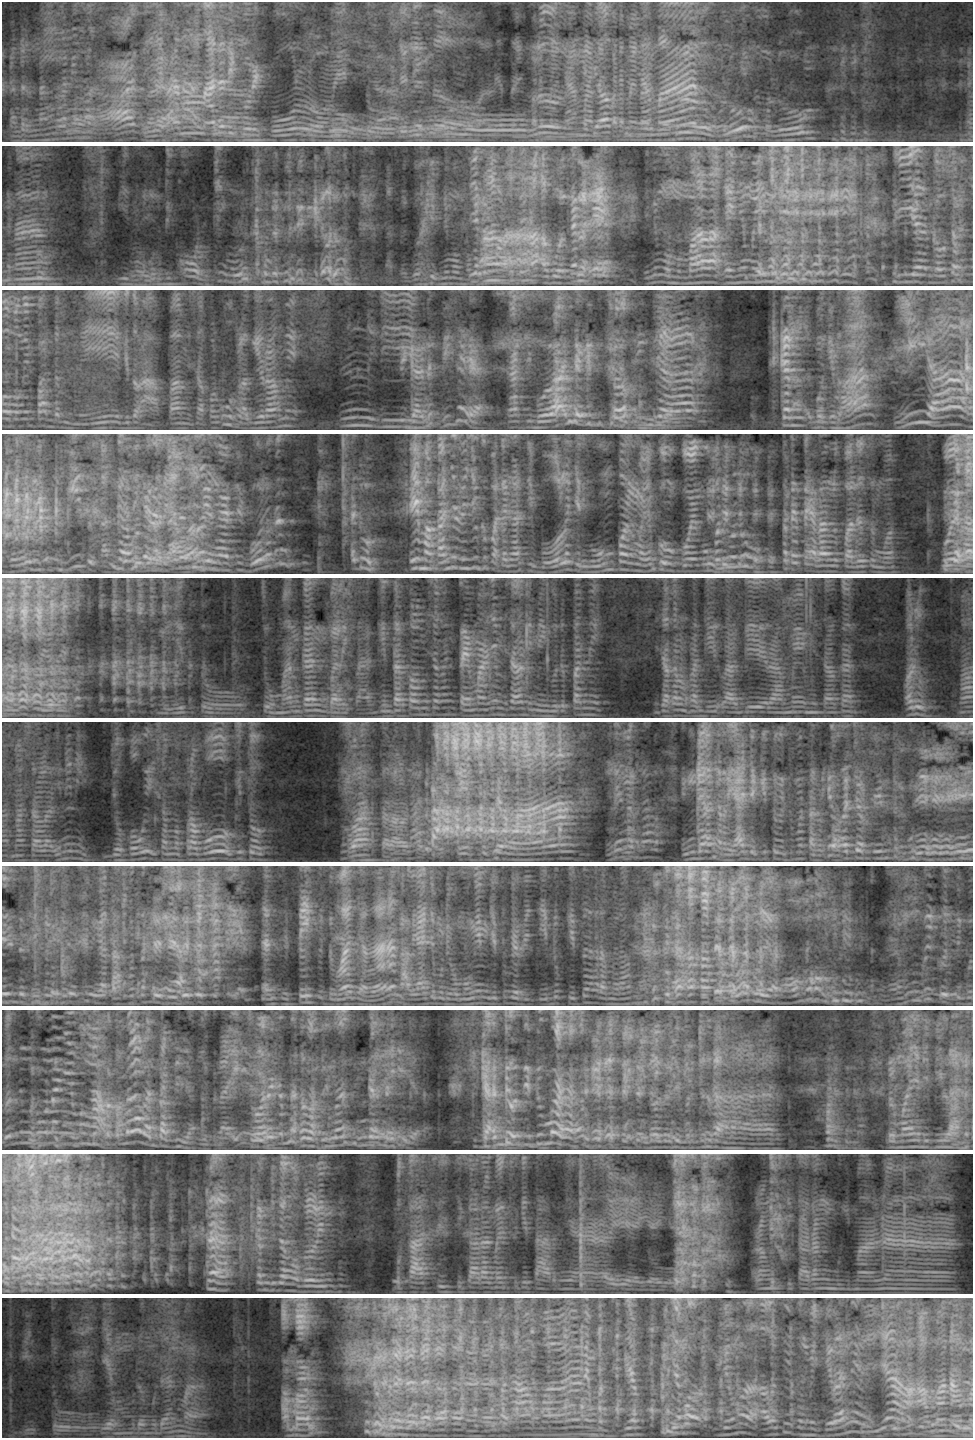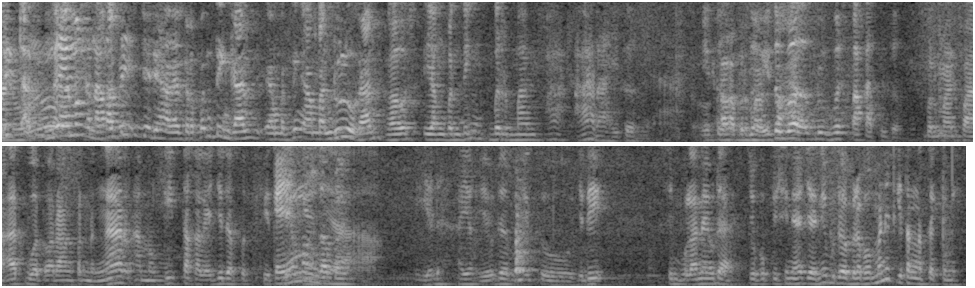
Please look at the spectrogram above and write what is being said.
Kan renang mana? Olahraga. Iya kan ada di kurikulum Iya. itu. Jadi pada Belum, main aman, dijawab pada main aman. dulu. Belum, belum. Renang. Gitu. Mau dikunci mulut kamu. Kata gue ini mau Iya kan maksudnya, abon kan gue. kayak- ini mau memalak kayaknya mah ini. iya, nggak usah ngomongin pandemi gitu apa. Misalkan, uh lagi rame ini di Si Gandit bisa ya ngasih bolanya gitu, Cok. enggak kan bagaimana iya atau gitu kan Nggak, Dari kadang-kadang awal. dia ngasih bola kan, aduh, Eh makanya lu juga pada ngasih bola jadi ngumpan, gue gue yang ngumpan lu keteteran lu pada semua. Gue yang aman sendiri. Gitu. Cuman kan balik lagi ntar kalau misalkan temanya misalkan di minggu depan nih, misalkan lagi lagi rame misalkan, aduh ma- masalah ini nih Jokowi sama Prabowo gitu. Wah, terlalu sensitif itu mah. enggak kenapa Enggak ngeri aja gitu itu mah takut. ocor pinter nih. Enggak takut lah. Sensitif itu mah jangan. Kali aja mau diomongin gitu biar diciduk kita rame-rame. Itu doang lu yang ngomong emang gue ikut ikutan kan gue mau nanya emang apa Perkenalan tadi ya. Nah, iya. Suaranya kenal masing-masing kan. Nah, iya. Si Gandot itu mah. Gak usah diperjelas rumahnya di pilar Nah, kan bisa ngobrolin Bekasi, Cikarang dan sekitarnya. oh, iya iya iya Orang Cikarang bagaimana gitu. ya mudah-mudahan mah Aman. Bukan aman, yang penting yang dia mah dia mah apa sih pemikirannya Iya, Isi gitu aman, sih. aman Enggak, dulu. enggak emang kenapa Tapi sih itu jadi hal yang terpenting kan. Yang penting aman dulu kan. nggak us yang penting bermanfaat. nah itu itu Kalau bermanfaat. itu gua gua, gua sepakat itu Bermanfaat buat orang pendengar sama kita kali aja dapat feedback. kayaknya emang enggak Iya. Iya dah ayo Ya udah begitu. Jadi simpulannya udah cukup di sini aja. Ini udah berapa menit kita ngetek ini?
